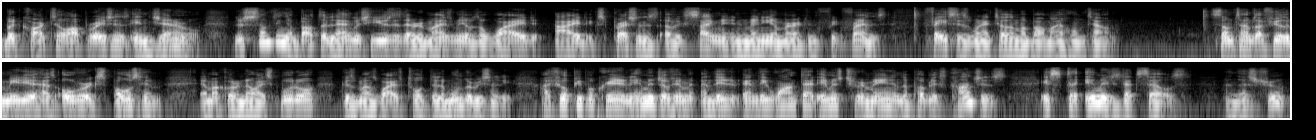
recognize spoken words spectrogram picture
but cartel operations in general. There's something about the language he uses that reminds me of the wide-eyed expressions of excitement in many American f- friends' faces when I tell them about my hometown. Sometimes I feel the media has overexposed him. Emma Coronel Aispuro, Guzman's wife, told Telemundo recently. I feel people created an image of him and they and they want that image to remain in the public's conscience. It's the image that sells. And that's true.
